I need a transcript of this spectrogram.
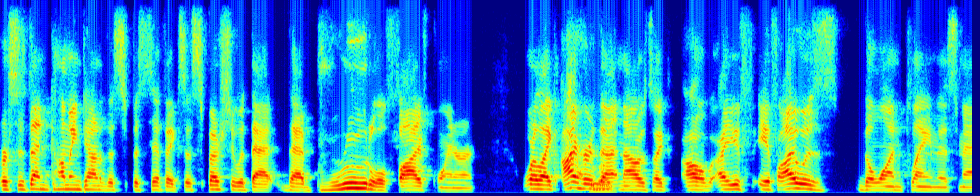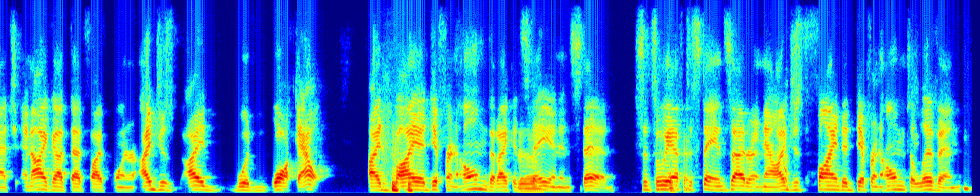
versus then coming down to the specifics especially with that that brutal five pointer where like i heard right. that and i was like oh I, if if i was the one playing this match and i got that five pointer i just i would walk out i'd buy a different home that i could yeah. stay in instead since we have to stay inside right now, I just find a different home to live in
